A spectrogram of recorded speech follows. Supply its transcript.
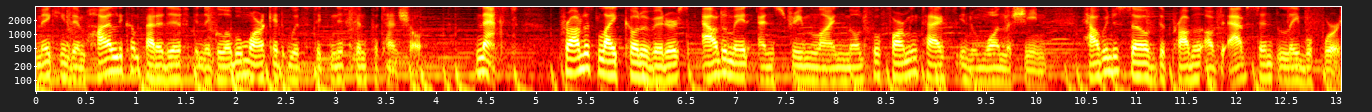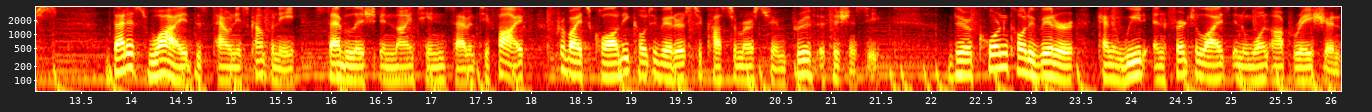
making them highly competitive in the global market with significant potential. Next, products like cultivators automate and streamline multiple farming tasks in one machine, helping to solve the problem of the absent labor force. That is why this Taiwanese company, established in 1975, provides quality cultivators to customers to improve efficiency. Their corn cultivator can weed and fertilize in one operation,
